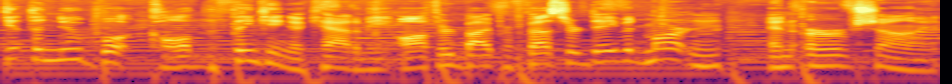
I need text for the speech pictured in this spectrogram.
get the new book called The Thinking Academy, authored by Professor David Martin and Irv Schein.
